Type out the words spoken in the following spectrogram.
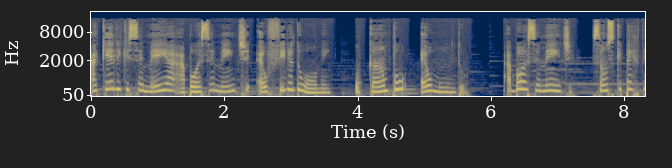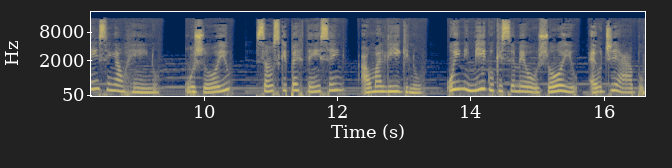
Aquele que semeia a boa semente é o filho do homem. O campo é o mundo. A boa semente são os que pertencem ao reino. O joio são os que pertencem ao maligno. O inimigo que semeou o joio é o diabo.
